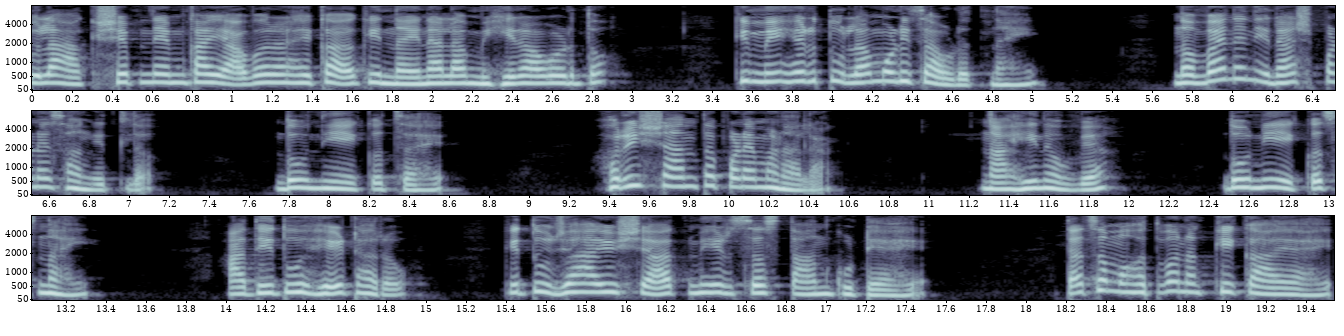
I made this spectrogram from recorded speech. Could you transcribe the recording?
तुला आक्षेप नेमका यावर आहे का की नैनाला मिहीर आवडतो? की मिहीर तुला मुळीच आवडत नाही? नव्याने निराशपणे सांगितलं दोन्ही एकच आहे. हरीश शांतपणे म्हणाला नाही नव्या. दोन्ही एकच नाही. आधी तू हे ठरव की तुझ्या आयुष्यात मिहीरचं स्थान कुठे आहे? त्याचं महत्त्व नक्की काय आहे?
